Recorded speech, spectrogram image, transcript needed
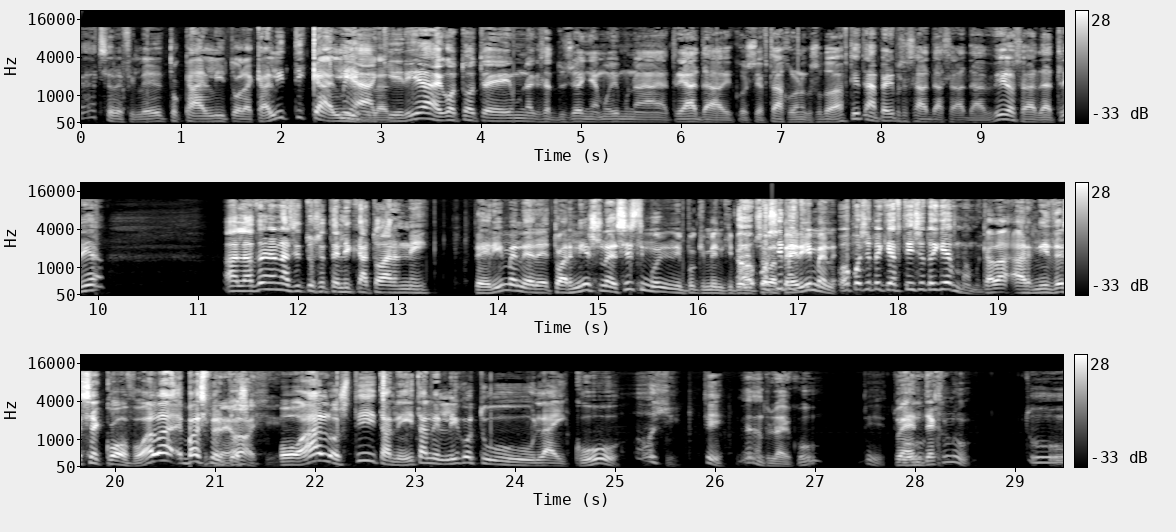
Κάτσε ρε φιλέ, το καλή τώρα. Καλή, τι καλή Μια δηλαδή. κυρία, εγώ τότε ήμουνα και στα τουζένια μου, ήμουνα 30-27 χρόνια, 28. Αυτή ήταν περίπου στα 40-42, 43. Αλλά δεν αναζητούσε τελικά το αρνί. Περίμενε ρε, το αρνήσουν εσύ στην υποκειμενική περίπτωση. Όπως Αλλά είπε, περίμενε. όπως είπε και αυτή, είσαι το γεύμα μου. Καλά, αρνή δεν σε κόβω, αλλά εν πάση Βρε, περιπτώσει. όχι. Ο άλλος τι ήταν, ήταν λίγο του λαϊκού; Όχι. Τι, Δεν ήταν του λαϊκού. τι του έντεχνου; Του,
